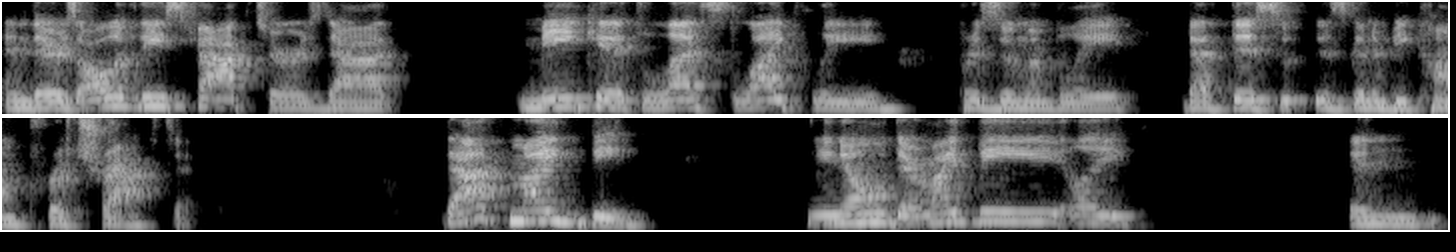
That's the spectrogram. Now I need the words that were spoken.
and there's all of these factors that make it less likely, presumably, that this is going to become protracted. That might be, you know, there might be like, in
